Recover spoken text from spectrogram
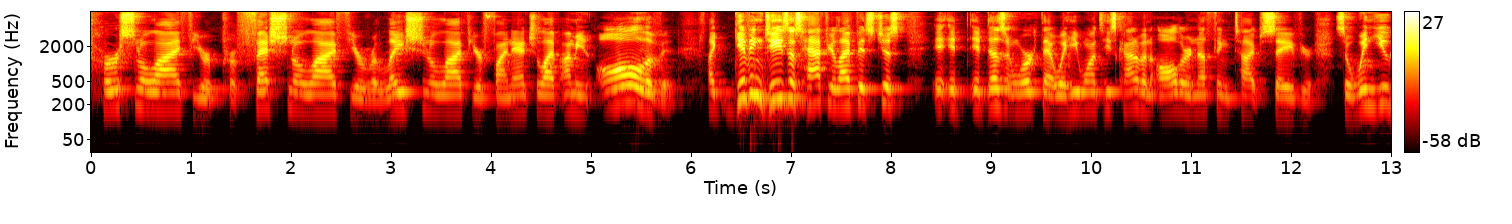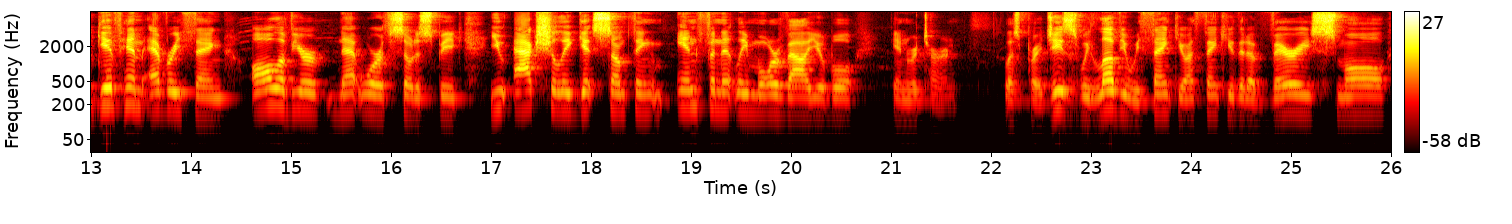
personal life, your professional life, your relational life, your financial life. I mean, all of it. Like giving Jesus half your life, it's just, it, it, it doesn't work that way. He wants, he's kind of an all or nothing type Savior. So when you give him everything, all of your net worth, so to speak, you actually get something infinitely more valuable in return. Let's pray. Jesus, we love you. We thank you. I thank you that a very small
